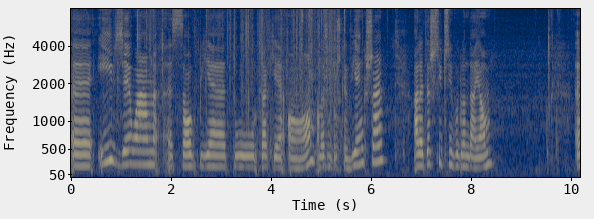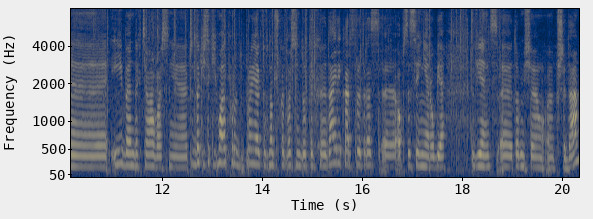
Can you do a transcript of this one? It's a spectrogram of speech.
E, I wzięłam sobie tu takie, o, one są troszkę większe, ale też ślicznie wyglądają. E, I będę chciała właśnie, czy do jakichś takich małych pro, projektów, na przykład właśnie do tych diary cards, które teraz e, obsesyjnie robię, więc to mi się przyda.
